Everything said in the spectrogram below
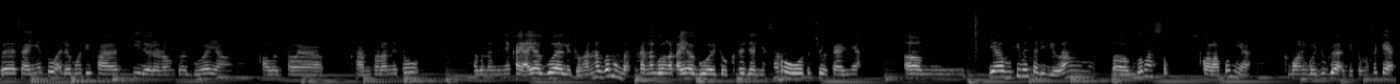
bahasanya tuh ada motivasi dari orang tua gue yang kalau misalnya kantoran itu apa namanya kayak ayah gue gitu karena gue karena gue ngeliat ayah gue itu kerjanya seru terus juga kayaknya um, ya mungkin bisa dibilang uh, gue masuk sekolah pun ya kemauan gue juga gitu. Maksudnya kayak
